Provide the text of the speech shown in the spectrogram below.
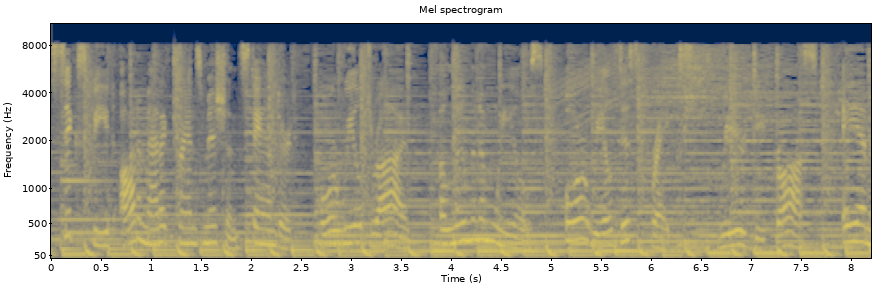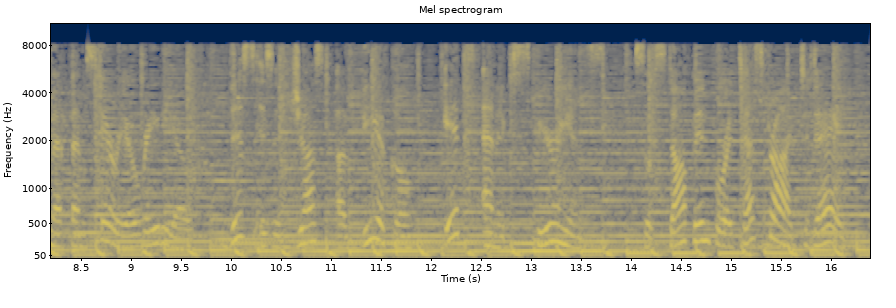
six-speed automatic transmission standard, four-wheel drive, aluminum wheels, four-wheel disc brakes, rear defrost, AM-FM stereo radio. This isn't just a vehicle, it's an experience. So stop in for a test drive today.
